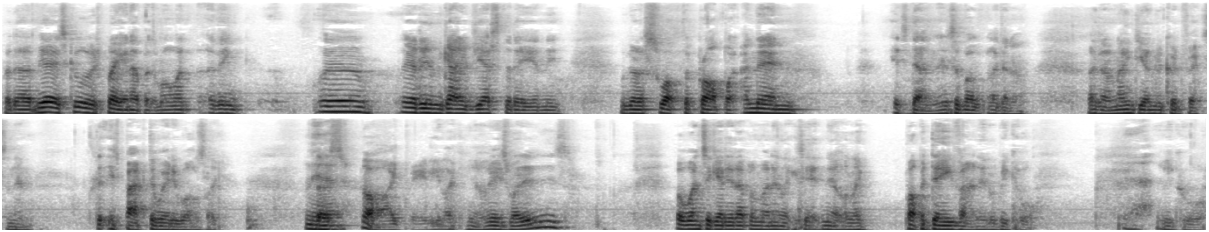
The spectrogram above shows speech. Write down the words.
But uh, yeah, it's cool. It's playing up at the moment. I think well, we had it in the garage yesterday, and then we're gonna swap the prop, and then it's done. It's about I don't know, I don't know, 90, 100 quid fix, and then it's back to where it was. Like, yeah. That's- oh, I really like you know, it is what it is. But once I get it up and running, like you said, you know, like proper day van, it'll be cool. Yeah. It'll be cool.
